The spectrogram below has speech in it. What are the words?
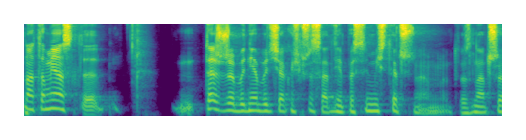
Natomiast y, też, żeby nie być jakoś przesadnie pesymistycznym, to znaczy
